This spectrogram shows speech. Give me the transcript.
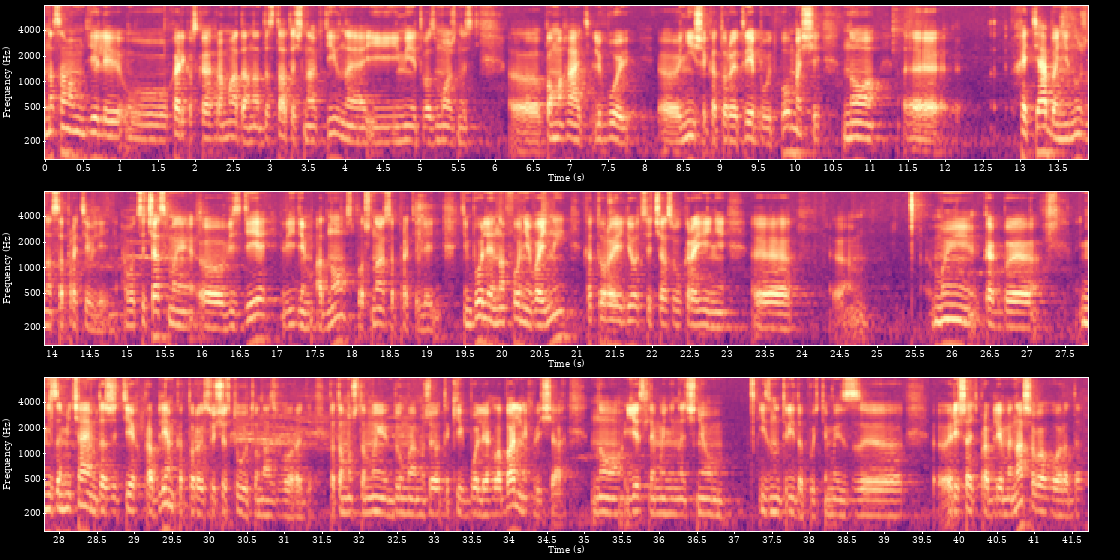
на самом деле у Харьковская громада, она достаточно активная и имеет возможность э, помогать любой э, нише, которая требует помощи, но э, хотя бы не нужно сопротивление. Вот сейчас мы э, везде видим одно сплошное сопротивление. Тем более на фоне войны, которая идет сейчас в Украине, э, э, мы как бы не замечаем даже тех проблем, которые существуют у нас в городе, потому что мы думаем уже о таких более глобальных вещах, но если мы не начнем изнутри, допустим, из, э, решать проблемы нашего города,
